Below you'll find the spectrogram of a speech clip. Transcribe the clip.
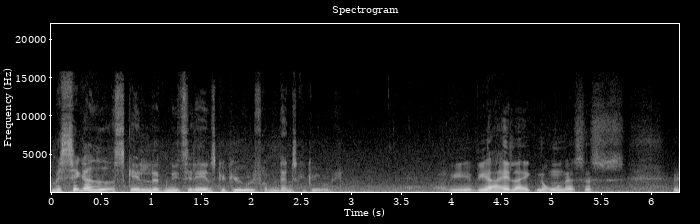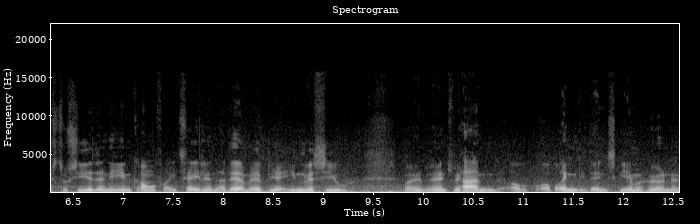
med sikkerhed at skelne den italienske gyvel fra den danske gyvel. vi, vi har heller ikke nogen, altså hvis du siger, at den ene kommer fra Italien og dermed bliver invasiv, mens vi har en op, oprindelig dansk hjemmehørende,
